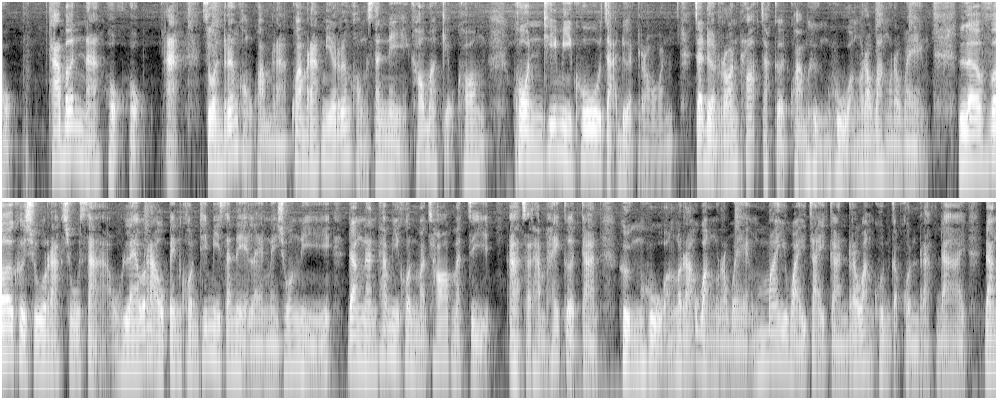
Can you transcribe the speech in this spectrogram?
หก ถ้าเบิ้ลนะหกหกอะส่วนเรื่องของความรักความรักมีเรื่องของเสน่ห์เข้ามาเกี่ยวข้อง คนที่มีคู่จะเดือดร้อน จะเดือดร้อนเพราะจะเกิดความหึงหวงระวังระแวง lover คือชู้รักชู้สาว แล้วเราเป็นคนที่มีเสน่ห์แรงในช่วงนี้ ดังนั้นถ้ามีคนมาชอบมาจีบ อาจจะทำให้เกิดการหึงหวง ระวังระแวง ไม่ไว้ใจกันระหว่างคุณกับคนรักได้ ดัง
